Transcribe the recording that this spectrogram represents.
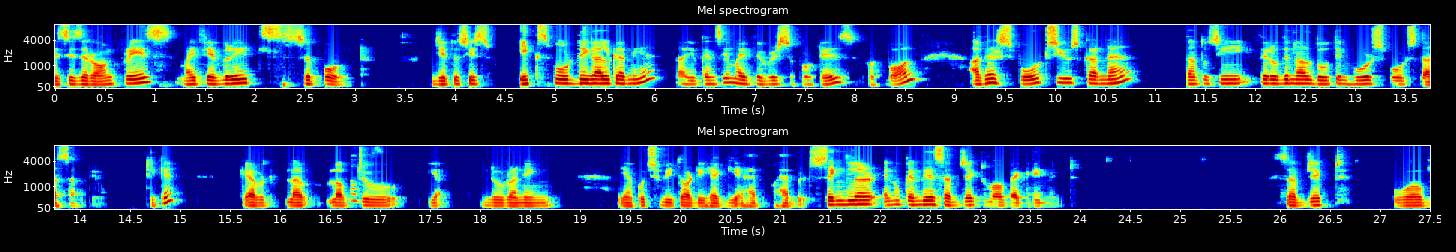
this is a wrong phrase my favorite sport ਜੇ ਤੁਸੀਂ ਸ- ਇੱਕ sport ਦੀ ਗੱਲ ਕਰਨੀ ਹੈ ਤਾਂ you can say my favorite sport is football ਅਗਰ sports use ਕਰਨਾ ਹੈ ਤਾਂ ਤੁਸੀਂ ਫਿਰ ਉਹਦੇ ਨਾਲ ਦੋ ਤਿੰਨ ਹੋਰ sports ਦੱਸ ਸਕਦੇ ਹੋ ਠੀਕ ਹੈ ਕਿ I would love love Okay, to yeah do running ਜਾਂ ਕੁਝ ਵੀ ਤੁਹਾਡੀ ਹੈਗੀ ਹੈ ਹੈਬਿਟ ਸਿੰਗੂਲਰ ਇਹਨੂੰ ਕਹਿੰਦੇ ਆ subject verb agreement subject verb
